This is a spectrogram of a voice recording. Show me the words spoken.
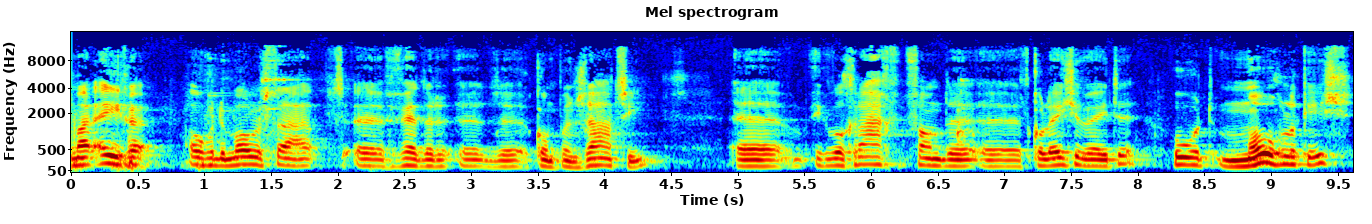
Maar even over de Molenstraat verder de compensatie. ik wil graag van de, het college weten hoe het mogelijk is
